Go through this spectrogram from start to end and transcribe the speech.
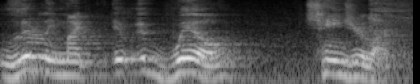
literally might, it, it will change your life.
